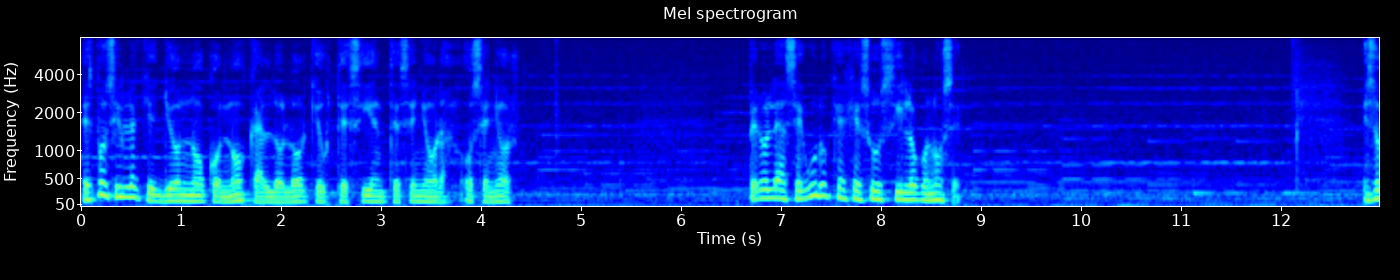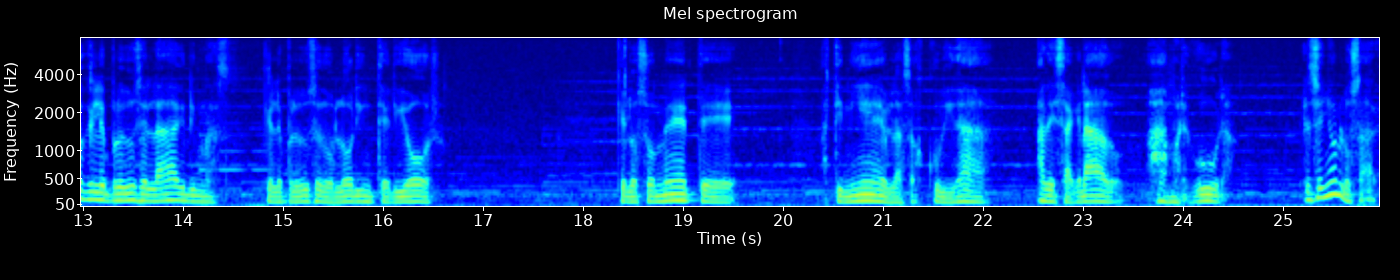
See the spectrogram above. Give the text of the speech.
Es posible que yo no conozca el dolor que usted siente, señora o señor, pero le aseguro que Jesús sí lo conoce. Eso que le produce lágrimas, que le produce dolor interior, que lo somete a tinieblas, a oscuridad, a desagrado, a amargura. El Señor lo sabe.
